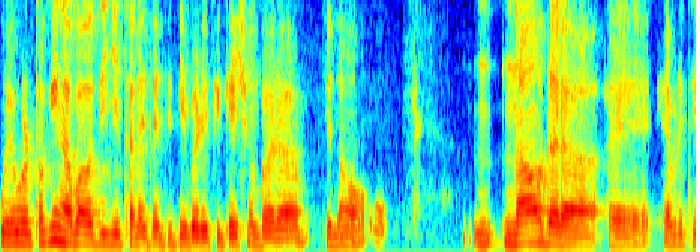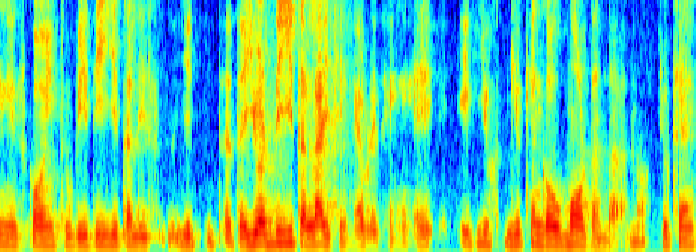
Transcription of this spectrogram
we were talking about digital identity verification, but uh, you know now that uh, uh, everything is going to be digitalized, that you are digitalizing everything, eh, you you can go more than that. No, you can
